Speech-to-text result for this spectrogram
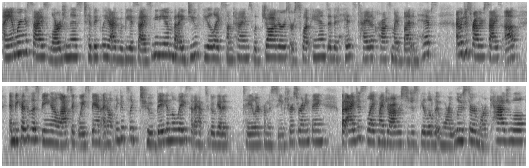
I am wearing a size large in this. Typically, I would be a size medium, but I do feel like sometimes with joggers or sweatpants, if it hits tight across my butt and hips, I would just rather size up. And because of this being an elastic waistband, I don't think it's like too big in the waist that I have to go get it tailored from the seamstress or anything but I just like my joggers to just be a little bit more looser more casual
